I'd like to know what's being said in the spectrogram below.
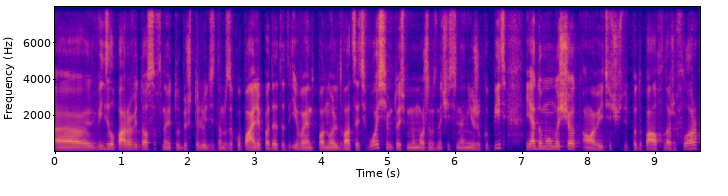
Э, видел пару видосов на ютубе, что люди там закупали под этот ивент по 0.28, то есть мы можем значительно ниже купить. Я думал насчет... О, видите, чуть-чуть подупал даже флор.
